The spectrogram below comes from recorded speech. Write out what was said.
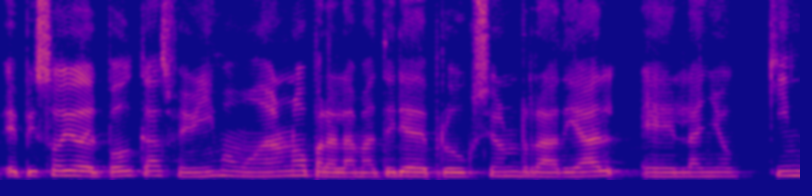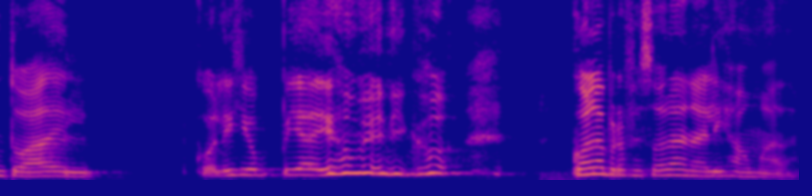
episodio del podcast Feminismo Moderno para la materia de producción radial en el año quinto A del Colegio Pía y Doménico con la profesora Annalise Ahumada.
